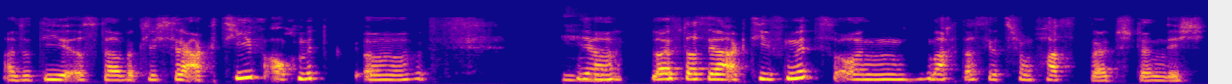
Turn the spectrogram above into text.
Also die ist da wirklich sehr aktiv auch mit, äh, ja. ja läuft da sehr aktiv mit und macht das jetzt schon fast selbstständig.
